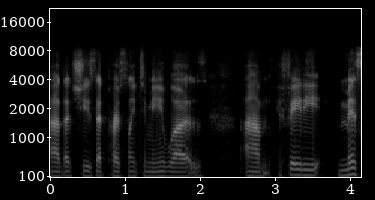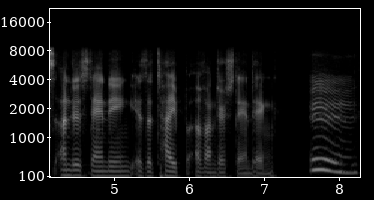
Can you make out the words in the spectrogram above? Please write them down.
uh, that she said personally to me was, um, "Fady, misunderstanding is a type of understanding." Mm,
